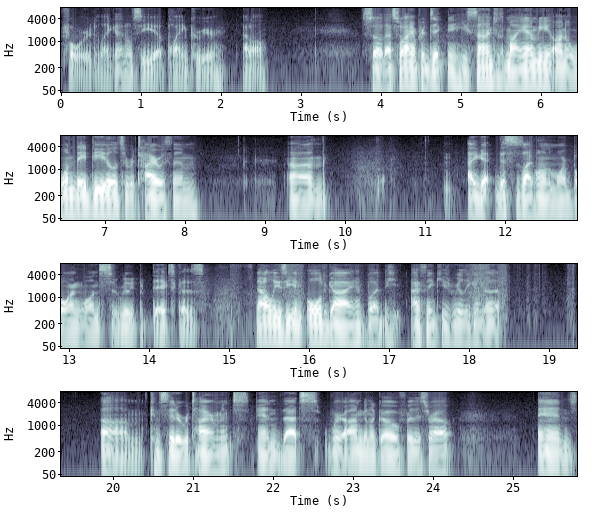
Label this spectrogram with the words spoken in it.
forward. Like, I don't see a playing career at all. So that's why I'm predicting he signs with Miami on a one day deal to retire with them. Um, I get this is like one of the more boring ones to really predict because not only is he an old guy, but he, I think he's really gonna um, consider retirement, and that's where I'm gonna go for this route. And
